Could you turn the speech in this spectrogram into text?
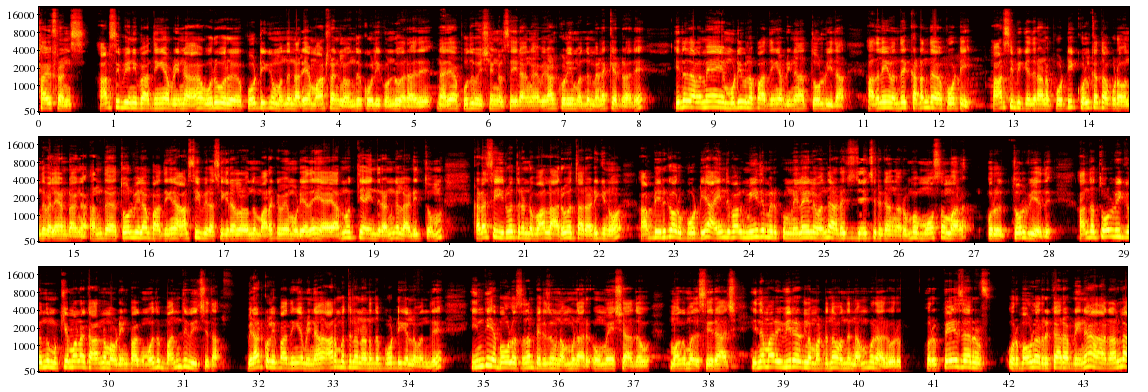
Hi friends RCB இனி பார்த்தீங்க அப்படின்னா ஒரு ஒரு போட்டிக்கும் வந்து நிறையா மாற்றங்களை வந்து கோலி கொண்டு வராரு. நிறையா புது விஷயங்கள் செய்கிறாங்க விராட் கோலியும் வந்து மெனக்கேடுறாரு இருந்தாலுமே முடிவில் பார்த்தீங்க அப்படின்னா தோல்வி தான் அதுலேயும் வந்து கடந்த போட்டி ஆர்சிபிக்கு எதிரான போட்டி கொல்கத்தா கூட வந்து விளையாண்டாங்க. அந்த தோல்விலாம் பார்த்தீங்கன்னா ஆர்சிபி ரசிகர்களால் வந்து மறக்கவே முடியாது. இரநூத்தி ஐந்து ரன்கள் அடித்தும் கடைசி இருபத்தி ரெண்டு பால் அறுபத்தாறு அடிக்கணும். அப்படி இருக்க ஒரு போட்டியை ஐந்து பால் மீதம் இருக்கும் நிலையில் வந்து அடித்து ஜெயிச்சிருக்காங்க. ரொம்ப மோசமான ஒரு தோல்வி அது. அந்த தோல்விக்கு வந்து முக்கியமான காரணம் அப்படின்னு பார்க்கும்போது பந்து வீச்சு தான். விராட் கோலி பார்த்தீங்க அப்படின்னா ஆரம்பத்தில் நடந்த போட்டிகளில் வந்து இந்திய பவுலர்ஸ் தான் பெரிதும் நம்பினார். உமேஷ் யாதவ் முகமது சிராஜ் இந்த மாதிரி வீரர்களை மட்டும்தான் வந்து நம்பினார். ஒரு ஒரு பேசர் ஒரு பவுலர் இருக்கார் அப்படின்னா நல்லா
